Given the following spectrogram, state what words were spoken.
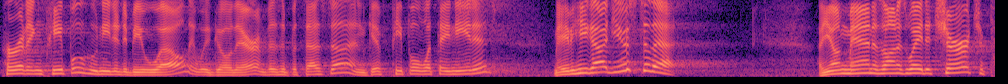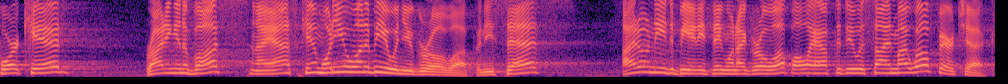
hurting people who needed to be well. They would go there and visit Bethesda and give people what they needed. Maybe he got used to that. A young man is on his way to church, a poor kid, riding in a bus, and I ask him, What do you want to be when you grow up? And he says, I don't need to be anything when I grow up. All I have to do is sign my welfare check.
